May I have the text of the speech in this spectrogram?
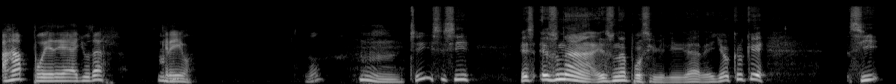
ajá, puede ayudar, creo. ¿No? Hmm, sí, sí, sí. Es, es, una, es una posibilidad. ¿eh? Yo creo que sí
